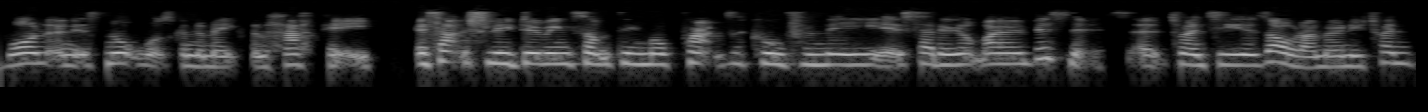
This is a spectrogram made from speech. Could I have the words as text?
want and it's not what's going to make them happy. It's actually doing something more practical for me. It's setting up my own business at 20 years old. I'm only 20.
